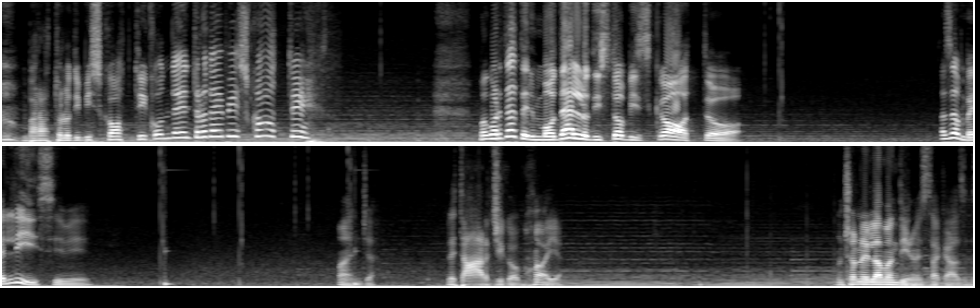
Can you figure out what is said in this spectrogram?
Un barattolo di biscotti con dentro dei biscotti. Ma guardate il modello di sto biscotto. Ma sono bellissimi. Mangia. Letargico, poi. Non c'hanno il lavandino in sta casa.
